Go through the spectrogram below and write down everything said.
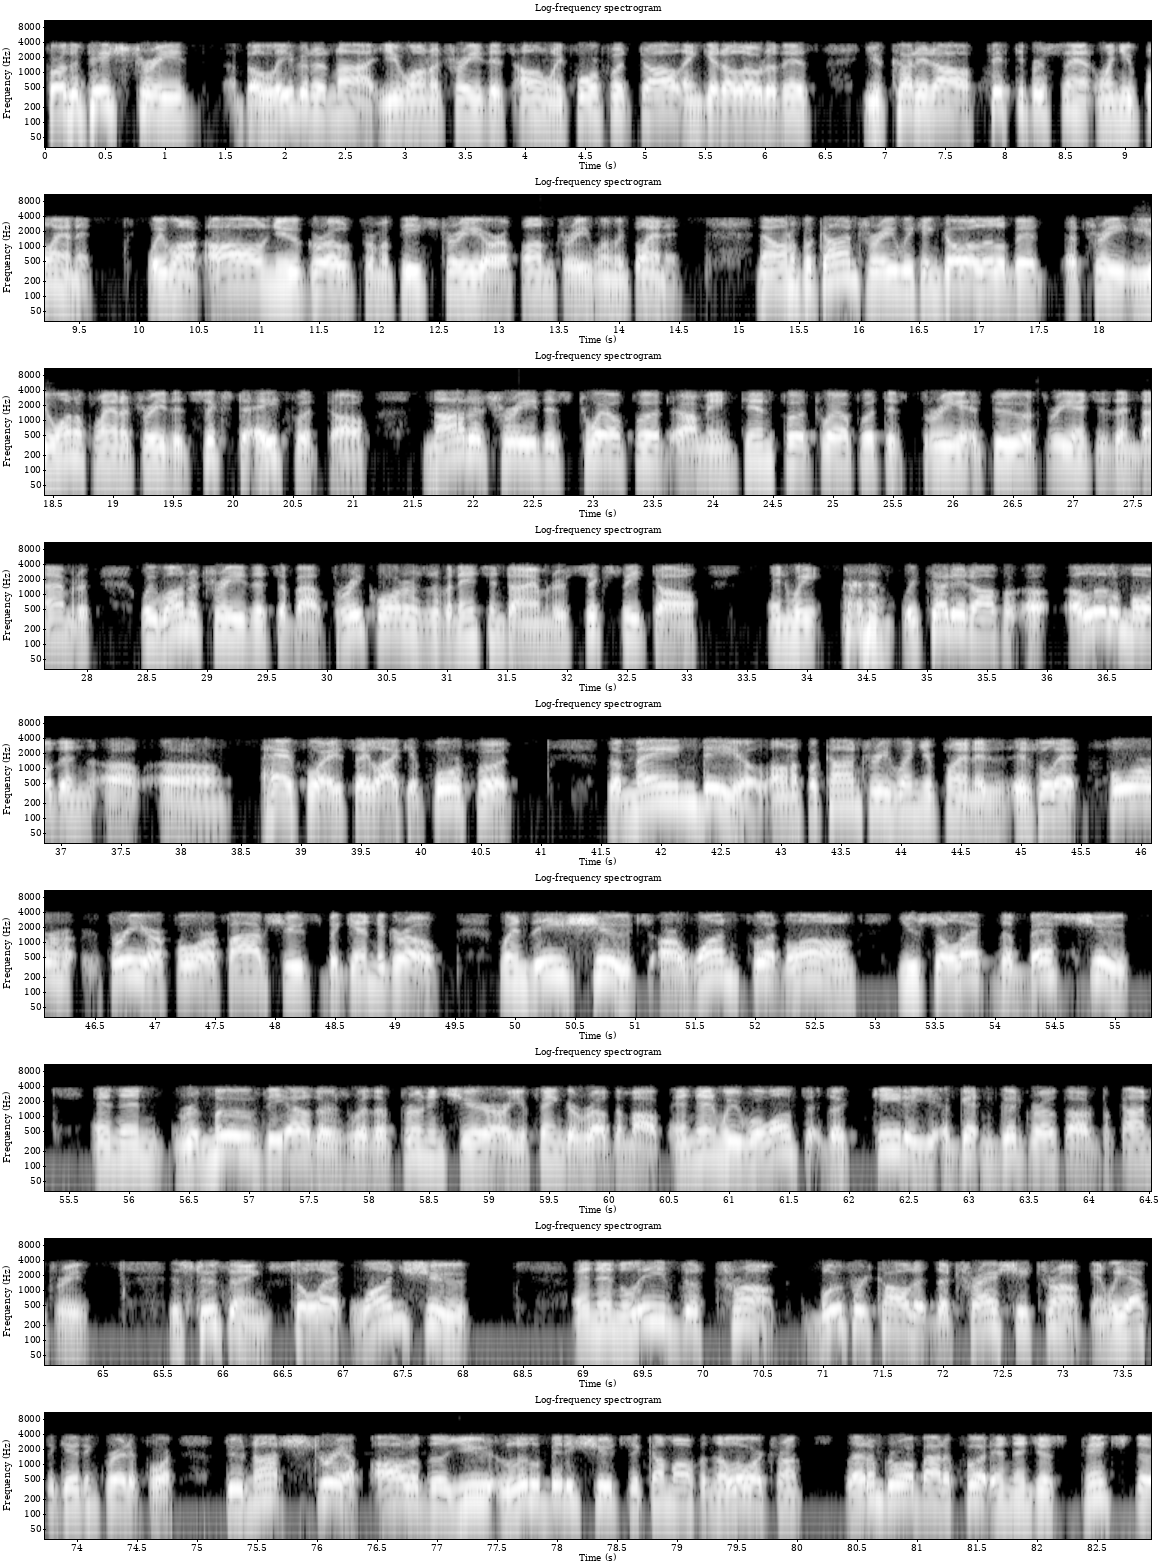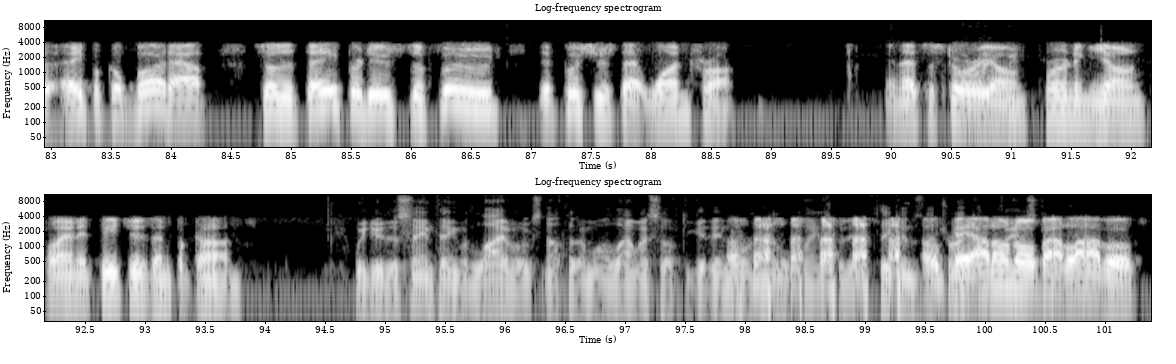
For the peach tree, believe it or not, you want a tree that's only four foot tall and get a load of this. You cut it off 50% when you plant it. We want all new growth from a peach tree or a plum tree when we plant it. Now, on a pecan tree, we can go a little bit. A tree, you want to plant a tree that's six to eight foot tall not a tree that's 12 foot, I mean, 10 foot, 12 foot, that's three, two or three inches in diameter. We want a tree that's about three quarters of an inch in diameter, six feet tall, and we we cut it off a, a little more than uh, uh, halfway, say like at four foot. The main deal on a pecan tree when you plant it is, is let four, three or four or five shoots begin to grow when these shoots are one foot long, you select the best shoot and then remove the others with a pruning shear or your finger, rub them off. And then we will want to, the key to getting good growth out of pecan trees is two things: select one shoot, and then leave the trunk. Bluford called it the trashy trunk, and we have to give him credit for it. Do not strip all of the u- little bitty shoots that come off in the lower trunk. Let them grow about a foot, and then just pinch the apical bud out so that they produce the food that pushes that one trunk. And that's a story right, on we- pruning young planted peaches and pecans. We do the same thing with live oaks. Not that I'm going to allow myself to get into ornamental plants, but it thickens the trunk. okay, I don't know about live oaks.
